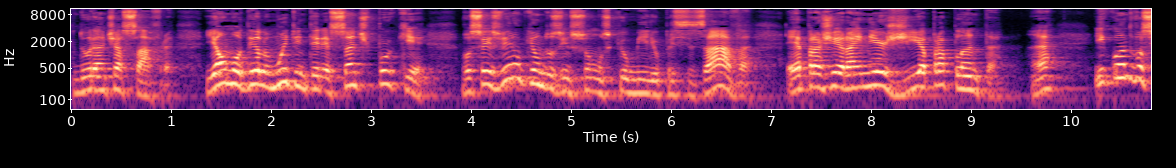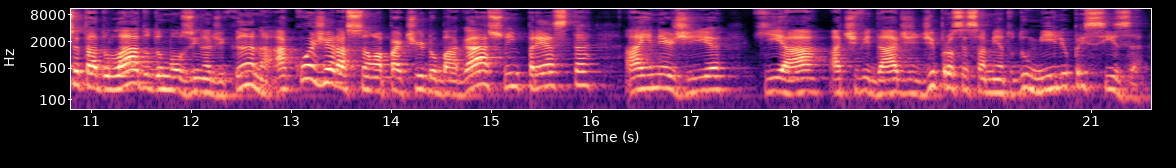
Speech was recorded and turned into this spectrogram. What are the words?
durante a safra. E é um modelo muito interessante porque vocês viram que um dos insumos que o milho precisava é para gerar energia para a planta. Né? E quando você está do lado de uma usina de cana, a cogeração a partir do bagaço empresta a energia que a atividade de processamento do milho precisa.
